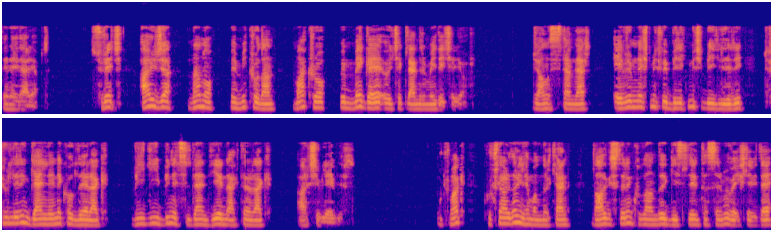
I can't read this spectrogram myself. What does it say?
deneyler yaptı. Süreç ayrıca nano ve mikrodan makro ve mega'ya ölçeklendirmeyi de içeriyor. Canlı sistemler evrimleşmiş ve birikmiş bilgileri türlerin genlerine kodlayarak bilgiyi bir nesilden diğerine aktararak arşivleyebilir. Uçmak kuşlardan ilham alınırken dalgıçların kullandığı giysilerin tasarımı ve işlevi de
